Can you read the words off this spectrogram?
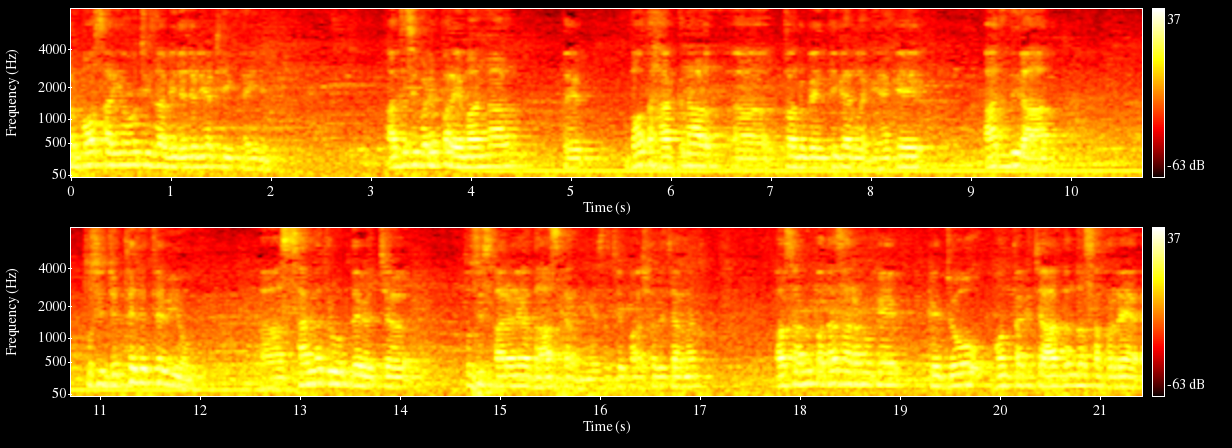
ਪਰ ਬਹੁਤ ਸਾਰੀਆਂ ਉਹ ਚੀਜ਼ਾਂ ਵੀ ਨੇ ਜਿਹੜੀਆਂ ਠੀਕ ਨਹੀਂ ਨੇ ਅੱਜ ਅਸੀਂ ਬੜੇ ਭਰੇ ਮਨ ਨਾਲ ਤੇ ਬਹੁਤ ਹੱਕ ਨਾਲ ਤੁਹਾਨੂੰ ਬੇਨਤੀ ਕਰਨ ਲੱਗੇ ਹਾਂ ਕਿ ਅੱਜ ਦੀ ਰਾਤ ਤੁਸੀਂ ਜਿੱਥੇ ਜਿੱਥੇ ਵੀ ਹੋ ਸੰਗਤ ਰੂਪ ਦੇ ਵਿੱਚ ਤੁਸੀਂ ਸਾਰਿਆਂ ਨੇ ਅਰਦਾਸ ਕਰਨੀ ਹੈ ਸੱਚੇ ਪਾਤਸ਼ਾਹ ਦੇ ਚਰਨਾਂ 'ਚ। ਔਰ ਸਾਨੂੰ ਪਤਾ ਸਾਰਿਆਂ ਨੂੰ ਕਿ ਕਿ ਜੋ ਹੁਣ ਤੱਕ 4 ਦਿਨ ਦਾ ਸਫ਼ਰ ਰਿਹਾ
